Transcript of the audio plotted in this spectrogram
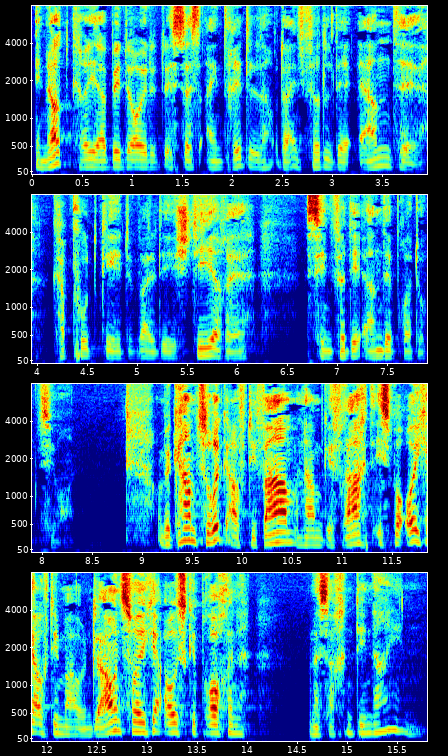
In Nordkorea bedeutet es, dass ein Drittel oder ein Viertel der Ernte kaputt geht, weil die Stiere sind für die Ernteproduktion. Und wir kamen zurück auf die Farm und haben gefragt, ist bei euch auch die Maul- und Klauenseuche ausgebrochen? Und da sagten die nein.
